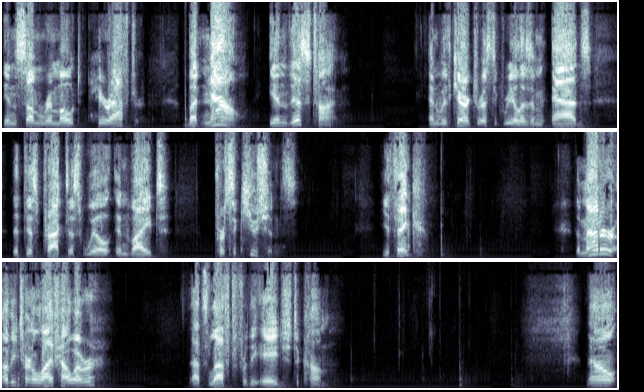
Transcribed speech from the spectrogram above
in some remote hereafter, but now, in this time. And with characteristic realism, adds that this practice will invite persecutions. You think? The matter of eternal life, however, that's left for the age to come. Now,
